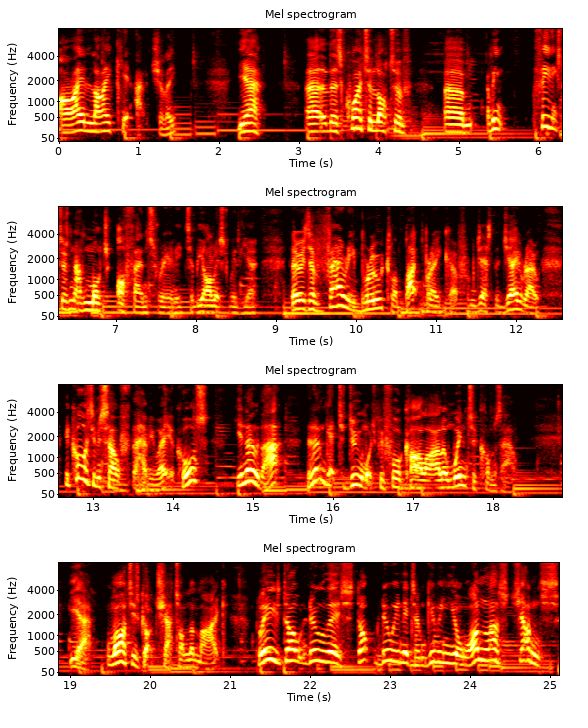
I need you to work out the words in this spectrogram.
I like it actually. Yeah, uh, there's quite a lot of. Um, I mean, Phoenix doesn't have much offense, really, to be honest with you. There is a very brutal backbreaker from Jester J-Ro. He calls himself the heavyweight, of course. You know that. They don't get to do much before Carlisle and Winter comes out. Yeah, Marty's got chat on the mic, Please don't do this. Stop doing it. I'm giving you one last chance.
